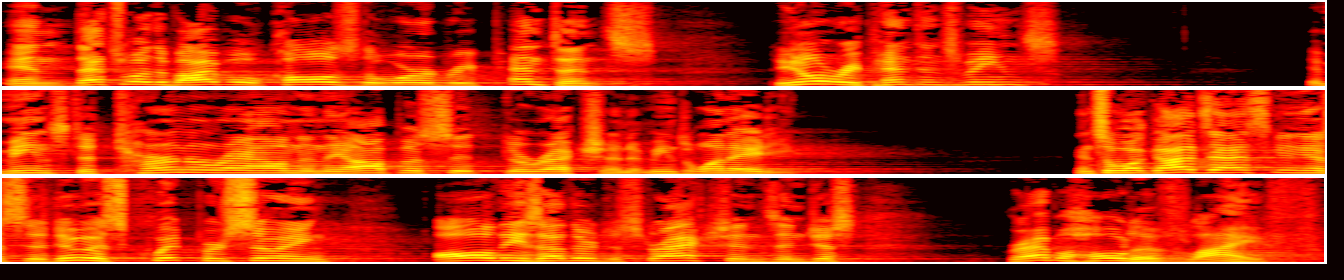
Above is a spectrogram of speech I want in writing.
And that's why the Bible calls the word repentance. Do you know what repentance means? It means to turn around in the opposite direction. It means 180. And so what God's asking us to do is quit pursuing all these other distractions and just grab a hold of life.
